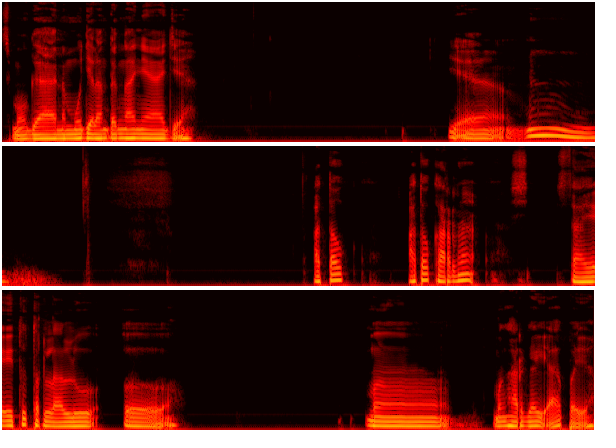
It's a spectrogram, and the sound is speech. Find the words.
Semoga nemu jalan tengahnya aja. Ya hmm. atau atau karena saya itu terlalu uh, me menghargai apa ya?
